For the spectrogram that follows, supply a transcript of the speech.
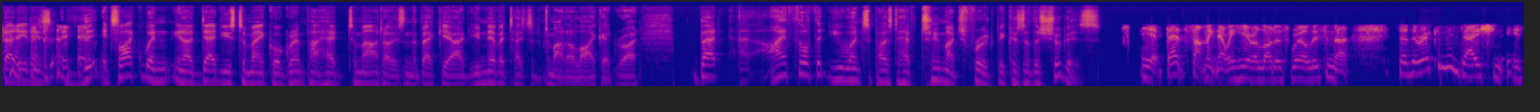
but it is. it's like when you know Dad used to make or Grandpa had tomatoes in the backyard. You never tasted a tomato like it, right? But uh, I thought that you weren't supposed to have too much fruit because of the sugars. Yeah, that's something that we hear a lot as well, isn't it? So the recommendation is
